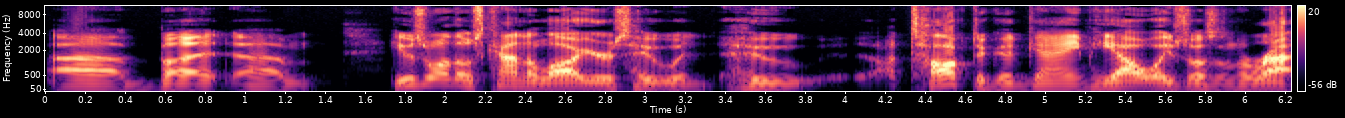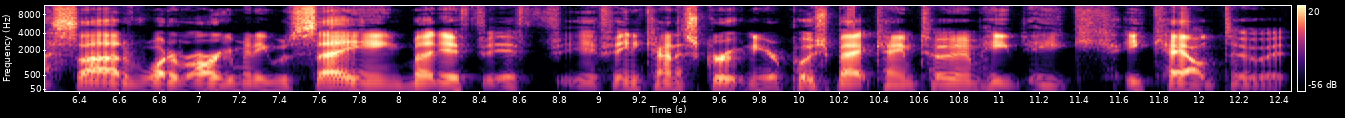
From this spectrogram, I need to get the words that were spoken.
Uh, but um, he was one of those kind of lawyers who would who uh, talked a good game. He always was on the right side of whatever argument he was saying. But if if if any kind of scrutiny or pushback came to him, he he he cowed to it.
